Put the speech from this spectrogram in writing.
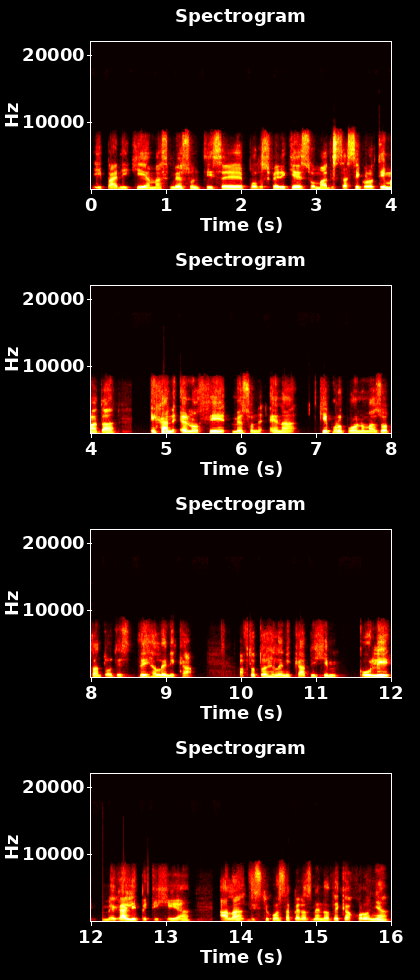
η παροικία μας μέσω της ε, ποδοσφαιρικές ομάδες στα συγκροτήματα είχαν ενωθεί μέσω ένα κύπρο που ονομαζόταν τότε The Hellenic Cup. Αυτό το Hellenic Cup είχε πολύ μεγάλη επιτυχία, αλλά δυστυχώς τα περασμένα δέκα χρόνια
